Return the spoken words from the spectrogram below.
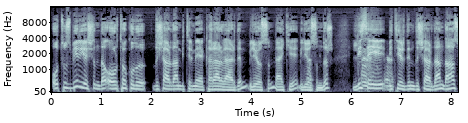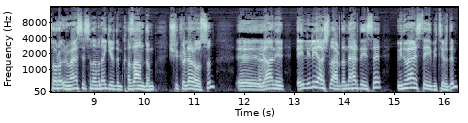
31 yaşında ortaokulu dışarıdan bitirmeye karar verdim biliyorsun belki biliyorsundur. Liseyi Evet, evet. bitirdim dışarıdan daha sonra üniversite sınavına girdim kazandım şükürler olsun. Ee, Yani 50'li yaşlarda neredeyse üniversiteyi bitirdim.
